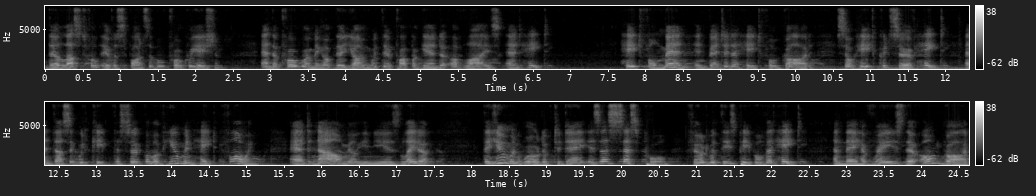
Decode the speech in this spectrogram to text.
their lustful, irresponsible procreation, and the programming of their young with their propaganda of lies and hate. Hateful men invented a hateful God so hate could serve hate, and thus it would keep the circle of human hate flowing. And now, million years later, the human world of today is a cesspool filled with these people that hate, and they have raised their own God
